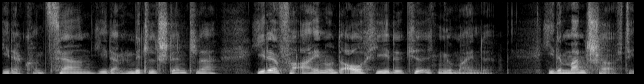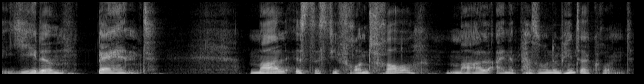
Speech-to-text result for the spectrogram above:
Jeder Konzern, jeder Mittelständler, jeder Verein und auch jede Kirchengemeinde. Jede Mannschaft, jede Band. Mal ist es die Frontfrau, mal eine Person im Hintergrund.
